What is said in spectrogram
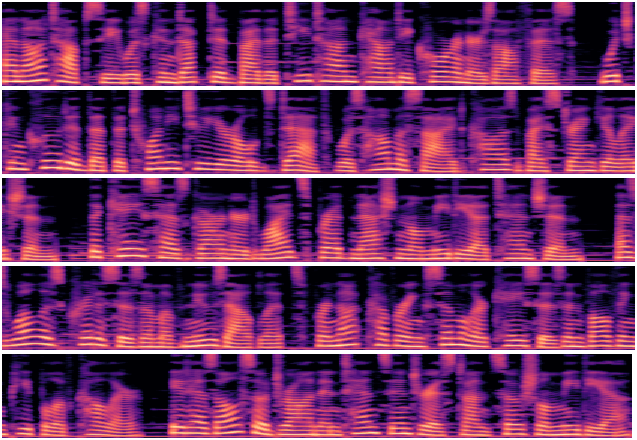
An autopsy was conducted by the Teton County Coroner's Office, which concluded that the 22-year-old's death was homicide caused by strangulation. The case has garnered widespread national media attention, as well as criticism of news outlets for not covering similar cases involving people of color. It has also drawn intense interest on social media,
